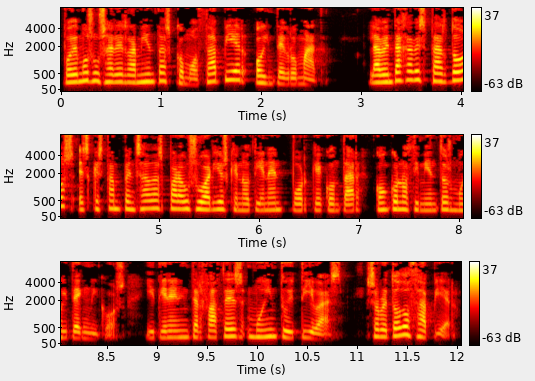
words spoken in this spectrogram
podemos usar herramientas como Zapier o Integromat. La ventaja de estas dos es que están pensadas para usuarios que no tienen por qué contar con conocimientos muy técnicos y tienen interfaces muy intuitivas, sobre todo Zapier.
